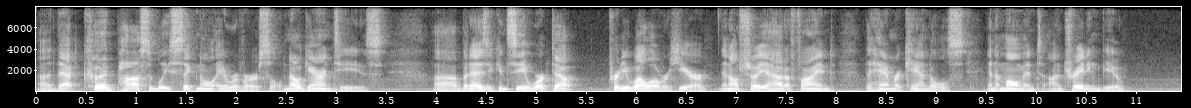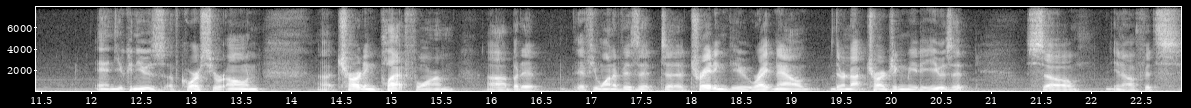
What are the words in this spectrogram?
uh, that could possibly signal a reversal. No guarantees, uh, but as you can see, it worked out pretty well over here, and I'll show you how to find the hammer candles in a moment on TradingView. And you can use, of course, your own uh, charting platform, uh, but it, if you want to visit uh, TradingView, right now they're not charging me to use it. So, you know, if it's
